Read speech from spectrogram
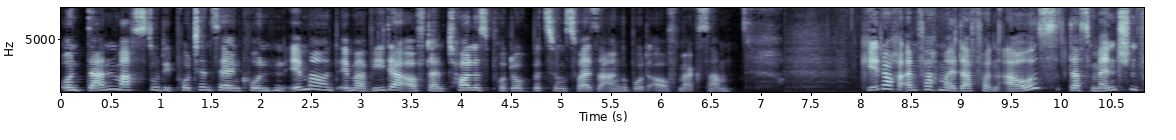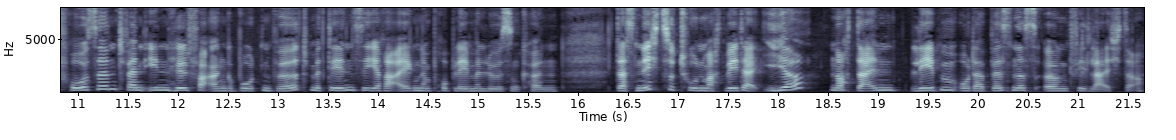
und dann machst du die potenziellen Kunden immer und immer wieder auf dein tolles Produkt beziehungsweise Angebot aufmerksam. Geh doch einfach mal davon aus, dass Menschen froh sind, wenn ihnen Hilfe angeboten wird, mit denen sie ihre eigenen Probleme lösen können. Das nicht zu tun macht weder ihr noch dein Leben oder Business irgendwie leichter.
